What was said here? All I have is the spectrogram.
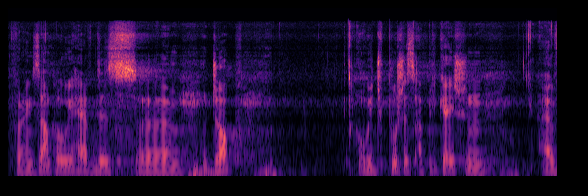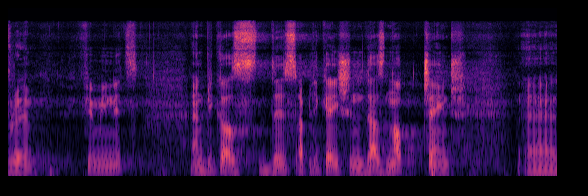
For example, we have this um, job which pushes application every few minutes. And because this application does not change Uh,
